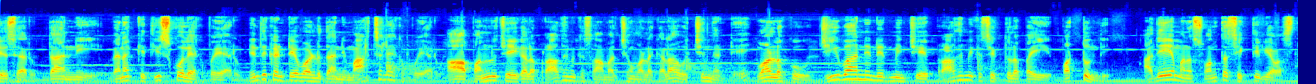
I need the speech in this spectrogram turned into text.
చేశారు. దాన్ని వెనక్కి తీసుకోలేకపోయారు. ఎందుకంటే వాళ్ళు దాన్ని మార్చలేకపోయారు. ఆ పనులు చేయగల ప్రాథమిక సామర్థ్యం వాళ్ళకి ఎలా వచ్చిందంటే వాళ్ళకు జీవాన్ని నిర్మించే ప్రాథమిక శక్తులపై పట్టుంది. అదే మన స్వంత శక్తి వ్యవస్థ.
